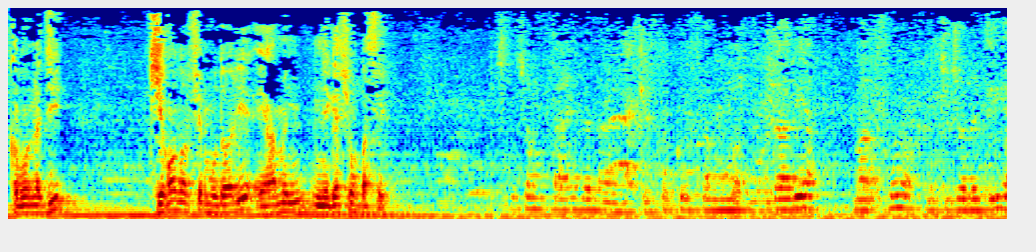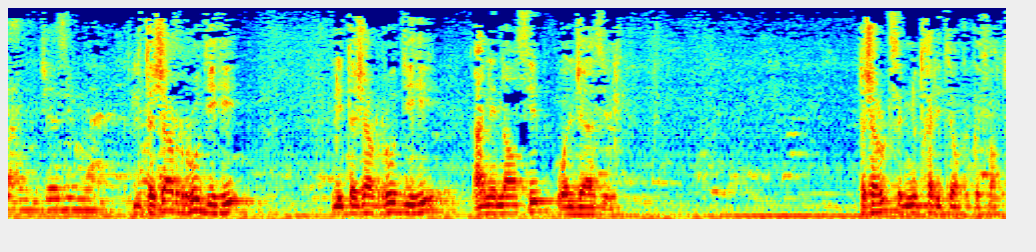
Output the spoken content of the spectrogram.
comme on a dit qui rentre dans le fi'l mudari et amène une négation passée لتجرده لتجرده عن الناصب والجازم تجرد c'est une neutralité en quelque sorte.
